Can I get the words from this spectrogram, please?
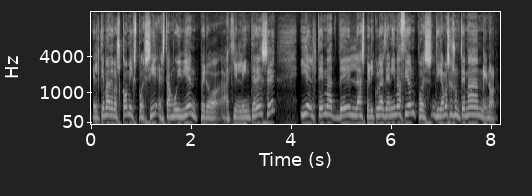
El tema de los cómics, pues sí, está muy bien, pero a quien le interese. Y el tema de las películas de animación, pues digamos que es un tema menor.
